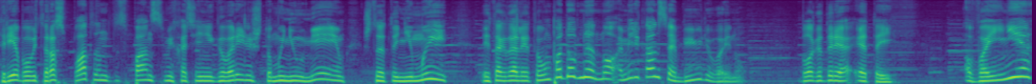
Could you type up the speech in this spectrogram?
требовать расплаты над испанцами, хотя они говорили, что мы не умеем, что это не мы и так далее и тому подобное, но американцы объявили войну. Благодаря этой войне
